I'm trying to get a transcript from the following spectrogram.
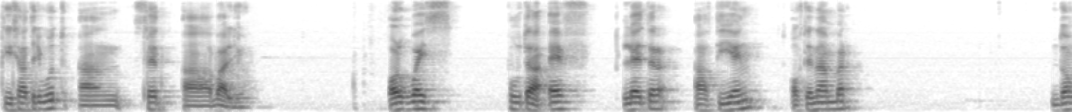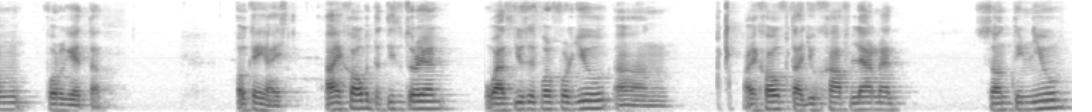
this attribute and set a value. Always put a F letter at the end of the number. Don't forget that. Okay guys, I hope that this tutorial was useful for you and I hope that you have learned something new.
